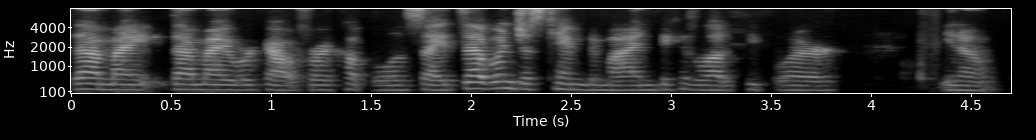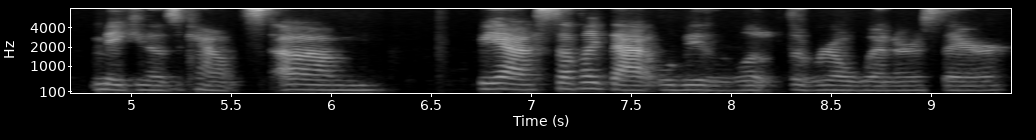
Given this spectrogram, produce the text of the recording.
that might that might work out for a couple of sites. That one just came to mind because a lot of people are, you know, making those accounts. Um, but yeah, stuff like that will be the, the real winners there.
